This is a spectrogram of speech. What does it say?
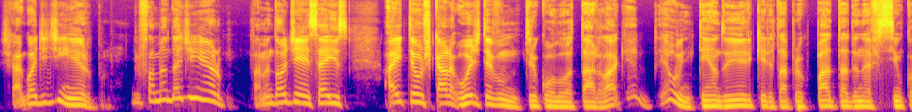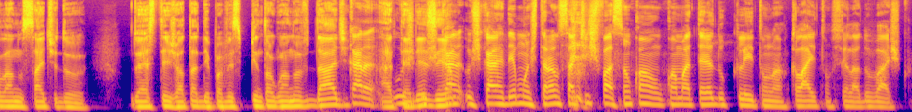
Os caras gostam de dinheiro, pô. E o Flamengo dá dinheiro, pô. O Flamengo dá audiência, é isso. Aí tem uns caras. Hoje teve um tricolor otário lá, que eu entendo ele, que ele tá preocupado, tá dando F5 lá no site do, do STJD pra ver se pinta alguma novidade. Cara, até os, dezembro. Os, cara, os caras demonstraram satisfação com a, com a matéria do Clayton lá, Clayton, sei lá, do Vasco.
